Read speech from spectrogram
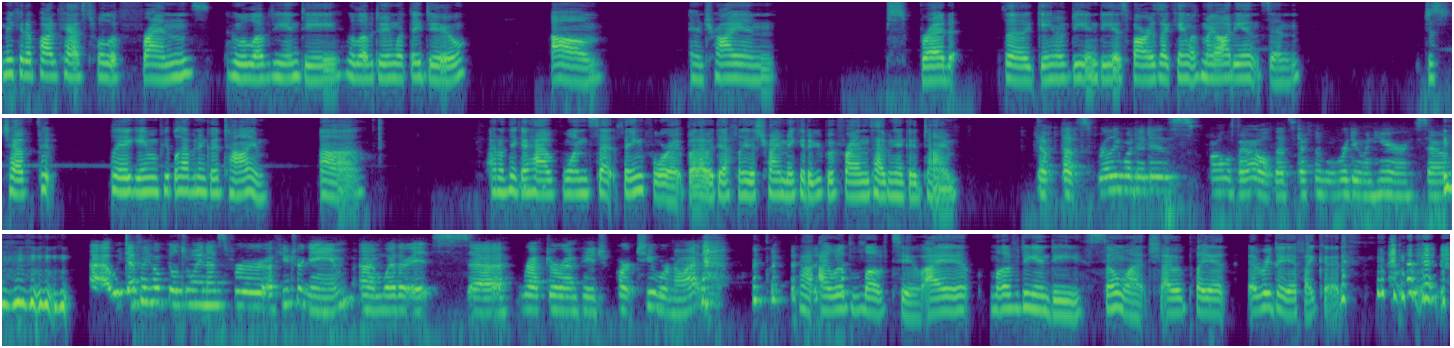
make it a podcast full of friends who love D&D, who love doing what they do. Um and try and spread the game of D&D as far as I can with my audience and just have play a game of people having a good time. Uh I don't think I have one set thing for it, but I would definitely just try and make it a group of friends having a good time. Yep, that's really what it is all about. That's definitely what we're doing here. So uh, we definitely hope you'll join us for a future game, um, whether it's uh, Raptor Rampage Part Two or not. I would love to. I love D and D so much. I would play it every day if I could.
